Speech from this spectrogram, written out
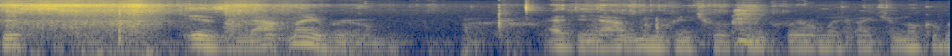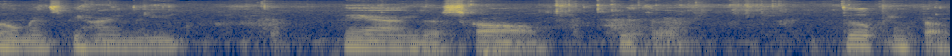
this is not my room. I did not move into a pink room with my chemical romance behind me and a skull with a little pink bow.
